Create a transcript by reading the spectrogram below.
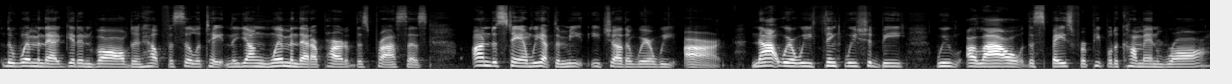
the women that get involved and help facilitate and the young women that are part of this process understand we have to meet each other where we are not where we think we should be. We allow the space for people to come in raw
